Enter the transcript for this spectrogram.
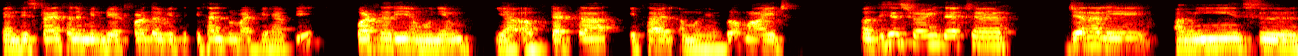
When this triethylamine react further with ethyl bromide, we have the quaternary ammonium yeah, of tetra ethyl ammonium bromide. Uh, this is showing that uh, generally amines uh,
